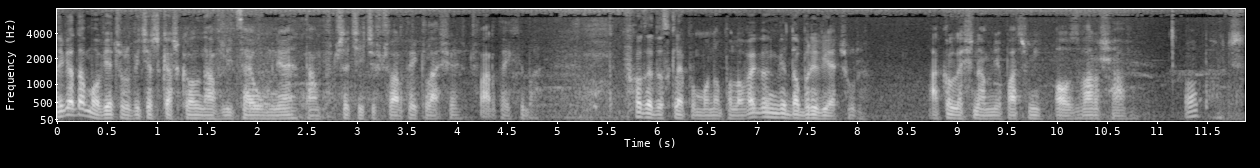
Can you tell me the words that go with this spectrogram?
No i wiadomo, wieczór, wycieczka szkolna w liceum, nie? Tam w trzeciej czy w czwartej klasie. Czwartej chyba. Wchodzę do sklepu monopolowego i mówię, dobry wieczór. A koleś na mnie patrzy mi, o, z Warszawy. O, patrz.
